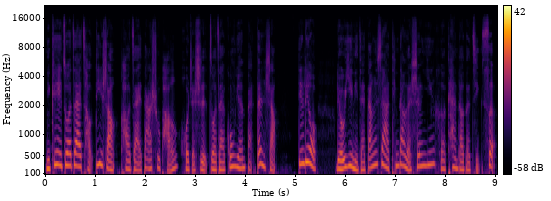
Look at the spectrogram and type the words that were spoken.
你可以坐在草地上，靠在大树旁，或者是坐在公园板凳上。第六，留意你在当下听到的声音和看到的景色。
